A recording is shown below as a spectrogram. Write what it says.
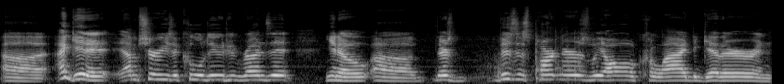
Uh, I get it. I'm sure he's a cool dude who runs it. You know, uh, there's business partners. We all collide together and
